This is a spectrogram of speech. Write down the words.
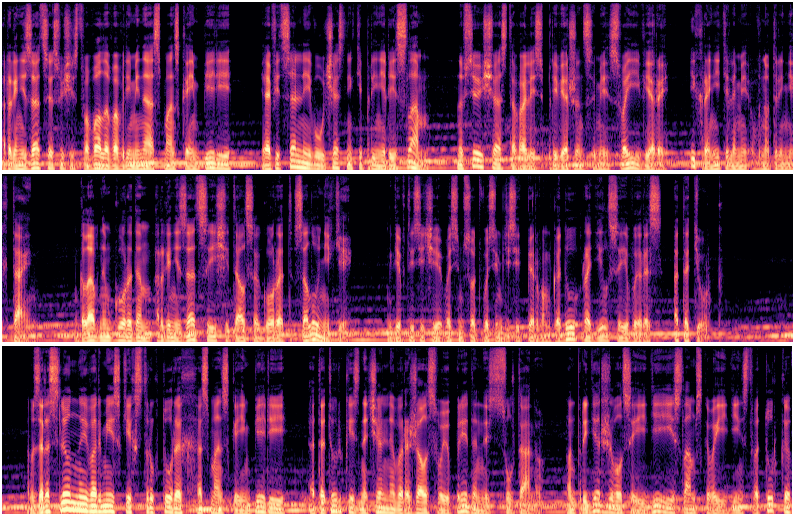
Организация существовала во времена Османской империи, и официально его участники приняли ислам, но все еще оставались приверженцами своей веры и хранителями внутренних тайн. Главным городом организации считался город Салоники, где в 1881 году родился и вырос Ататюрк. Взросленный в армейских структурах Османской империи, Ататюрк изначально выражал свою преданность султану, он придерживался идеи исламского единства турков,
